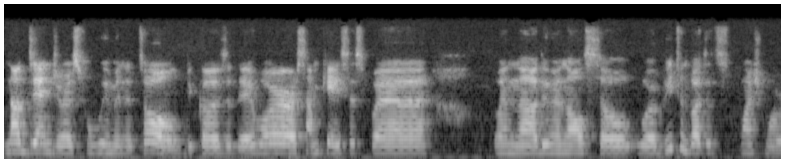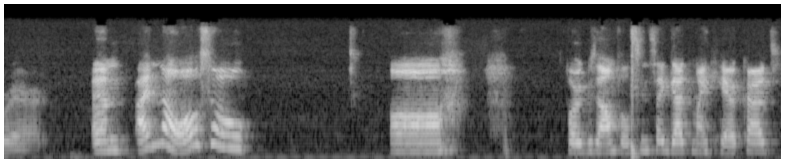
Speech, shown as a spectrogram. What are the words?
not dangerous for women at all because there were some cases where when uh, women also were beaten, but it's much more rare. And I know also, uh, for example, since I got my haircut,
